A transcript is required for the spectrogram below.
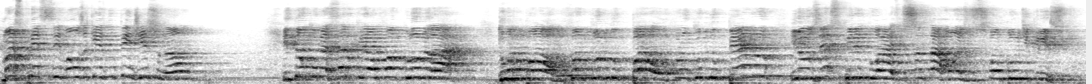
Mas para esses irmãos aqui eles não entendem isso não. Então começaram a criar um fã-clube lá, do Apolo, o fã-clube do Paulo, o fã-clube do Pedro e os espirituais, os santarrões, os fã-clube de Cristo.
